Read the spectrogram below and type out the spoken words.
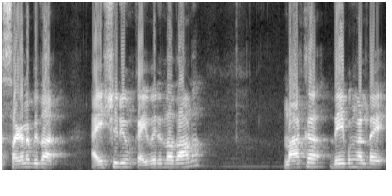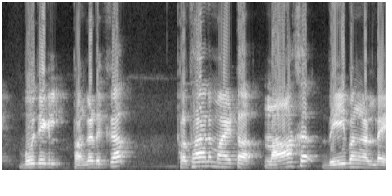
സകലവിധ ഐശ്വര്യവും കൈവരുന്നതാണ്. നാഗദൈവങ്ങളുടെ പൂജയിൽ പങ്കെടുക്കുക. പ്രധാനമായിട്ട് നാഗദൈവങ്ങളുടെ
